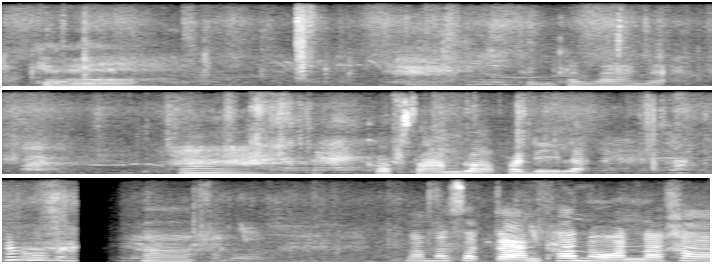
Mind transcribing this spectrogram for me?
โอเค ถึงข้างล่างแล้วครบสามรอบพอดีแล้ว นมัสการพระนอนนะคะ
